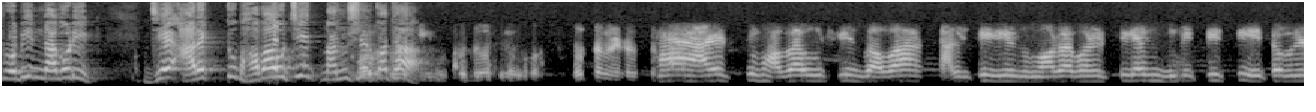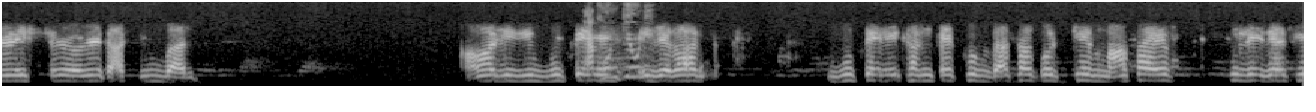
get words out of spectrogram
প্রবীণ নাগরিক যে আরেকটু ভাবা উচিত মানুষের কথা। ভাবা উচিত বাবা কালকে মরা তোমার ঈশ্বরের অনেক আশীর্বাদ আমার এই বুকে এই জায়গা বুকের এখানটায় খুব ব্যথা করছে মাথায় ফুলে গেছে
